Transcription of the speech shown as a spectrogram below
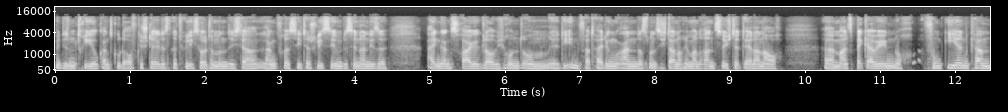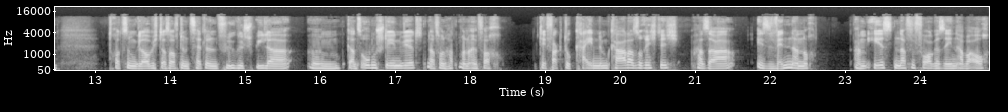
mit diesem Trio ganz gut aufgestellt ist. Natürlich sollte man sich da langfristig, da schließt sich ein bisschen an diese Eingangsfrage, glaube ich, rund um äh, die Innenverteidigung an, dass man sich da noch jemand ranzüchtet, der dann auch ähm, als Backup eben noch fungieren kann. Trotzdem glaube ich, dass auf dem Zettel ein Flügelspieler ähm, ganz oben stehen wird. Davon hat man einfach de facto keinen im Kader so richtig. Hazard ist, wenn dann noch am ehesten dafür vorgesehen, aber auch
